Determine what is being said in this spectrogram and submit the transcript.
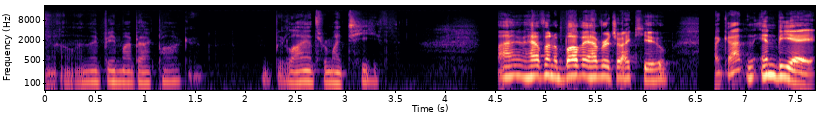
you know, and they'd be in my back pocket. I'd be lying through my teeth. I have an above average IQ. I got an MBA.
